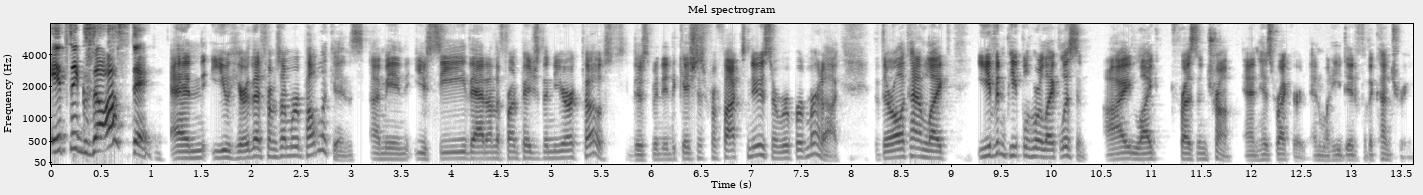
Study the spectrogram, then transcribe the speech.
It's exhausting. And you hear that from some Republicans. I mean, you see that on the front page of the New York Post. There's been indications from Fox News and Rupert Murdoch that they're all kind of like, even people who are like, listen, I like President Trump and his record and what he did for the country.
